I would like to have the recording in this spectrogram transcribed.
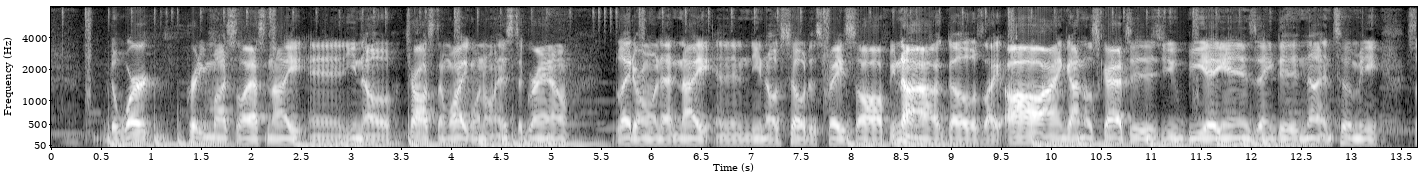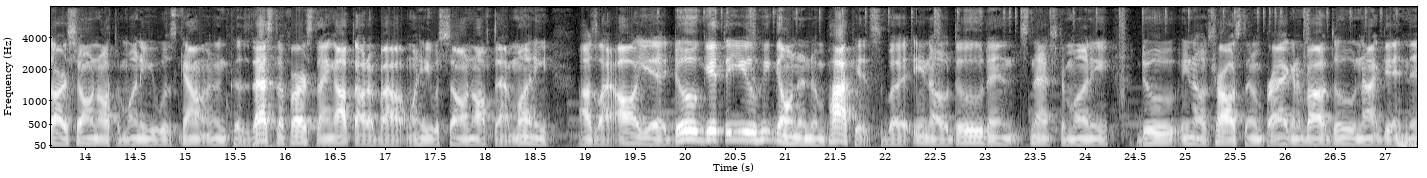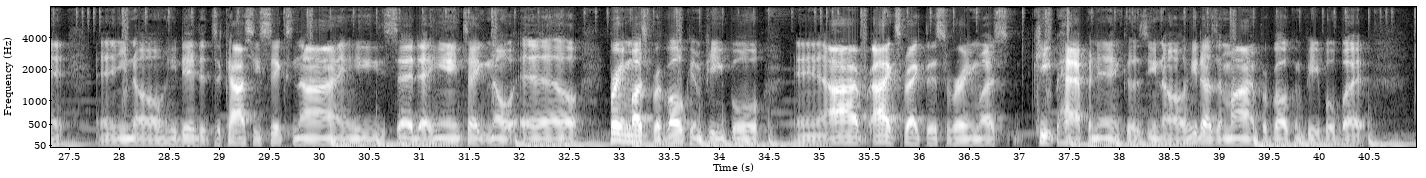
the work pretty much last night, and you know, Charleston White went on Instagram later on that night, and then you know, showed his face off. You know how it goes, like, oh, I ain't got no scratches. You BANs ain't did nothing to me. Started showing off the money he was counting, cause that's the first thing I thought about when he was showing off that money. I was like, oh yeah, dude, get to you. He going in them pockets. But, you know, dude didn't snatch the money. Dude, you know, Charleston bragging about dude not getting it. And, you know, he did the Tekashi 6 9 He said that he ain't take no L. Pretty much provoking people. And I, I expect this to very much keep happening because, you know, he doesn't mind provoking people. But,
